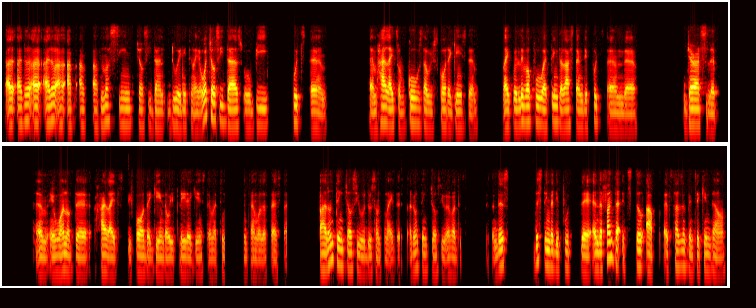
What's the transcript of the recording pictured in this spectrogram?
I, I don't I, I don't I, I've, I've I've not seen Chelsea done do anything like that. What Chelsea does will be put um um highlights of goals that we've scored against them. Like with Liverpool, I think the last time they put um the Gerrard slip um in one of the highlights before the game that we played against them. I think time was the first time. I don't think Chelsea will do something like this. I don't think Chelsea will ever do this. And this this thing that they put there and the fact that it's still up, it hasn't been taken down,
